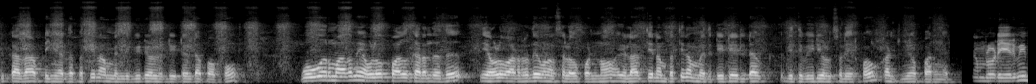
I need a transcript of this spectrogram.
இருக்காதா அப்படிங்கிறத பற்றி நம்ம இந்த வீடியோவில் டீட்டெயில்டாக பார்ப்போம். ஒவ்வொரு மாதமும் எவ்வளோ பால் கறந்தது எவ்வளோ வர்றது இவனை செலவு பண்ணோம் எல்லாத்தையும் நம்ம பற்றி நம்ம இது டீட்டெயில்டாக வித் வீடியோவில் சொல்லியிருக்கோம் கண்டினியூ பாருங்கள் நம்மளோட எருமை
